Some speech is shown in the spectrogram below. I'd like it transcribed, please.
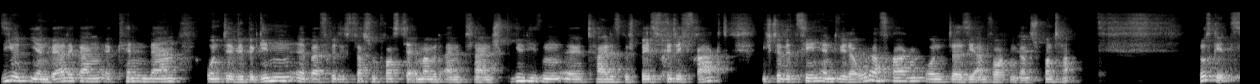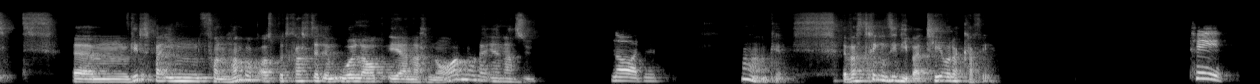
Sie und Ihren Werdegang äh, kennenlernen. Und äh, wir beginnen äh, bei Friedrichs Flaschenpost ja immer mit einem kleinen Spiel, diesen äh, Teil des Gesprächs. Friedrich fragt, ich stelle zehn Entweder-Oder-Fragen und Sie antworten ganz spontan. Los geht's. Ähm, geht es bei Ihnen von Hamburg aus betrachtet im Urlaub eher nach Norden oder eher nach Süden? Norden. Ah, okay. Was trinken Sie lieber, Tee oder Kaffee? Tee.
